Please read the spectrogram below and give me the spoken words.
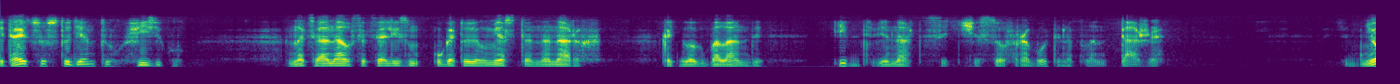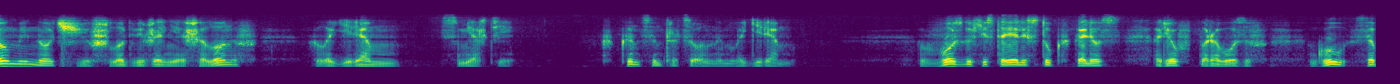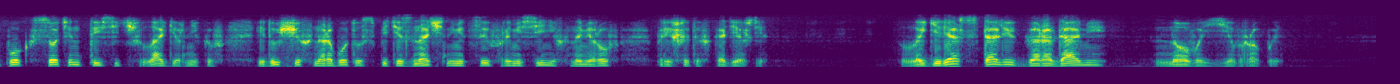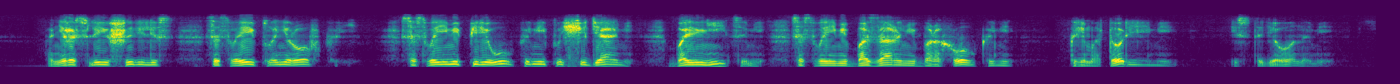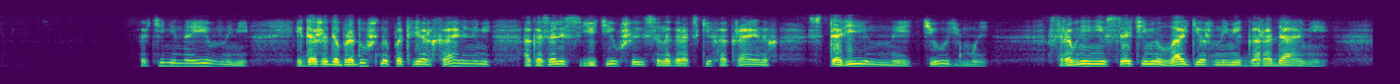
китайцу-студенту физику. Национал-социализм уготовил место на нарах, котелок баланды и 12 часов работы на плантаже. Днем и ночью шло движение эшелонов к лагерям смерти, к концентрационным лагерям. В воздухе стояли стук колес, рев паровозов, гул сапог сотен тысяч лагерников, идущих на работу с пятизначными цифрами синих номеров, пришитых к одежде. Лагеря стали городами новой Европы. Они росли и ширились со своей планировкой, со своими переулками и площадями, больницами, со своими базарами-барахолками, крематориями и стадионами. Какими наивными и даже добродушно-патриархальными оказались ютившиеся на городских окраинах старинные тюрьмы в сравнении с этими лагерными городами,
